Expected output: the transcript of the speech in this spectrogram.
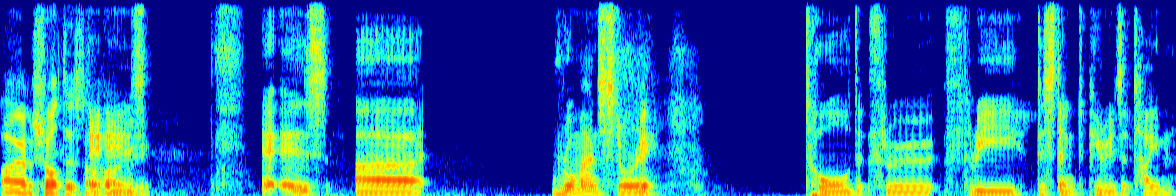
I am shocked that it's not a horror is- movie. it is a romance story told through three distinct periods of time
